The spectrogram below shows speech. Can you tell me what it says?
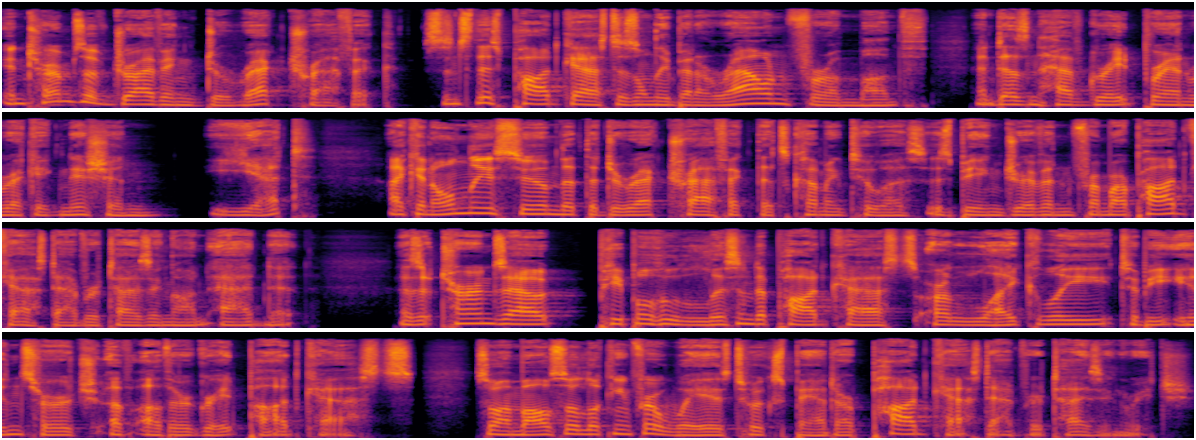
In terms of driving direct traffic, since this podcast has only been around for a month and doesn't have great brand recognition yet, I can only assume that the direct traffic that's coming to us is being driven from our podcast advertising on AdNet. As it turns out, people who listen to podcasts are likely to be in search of other great podcasts. So I'm also looking for ways to expand our podcast advertising reach.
